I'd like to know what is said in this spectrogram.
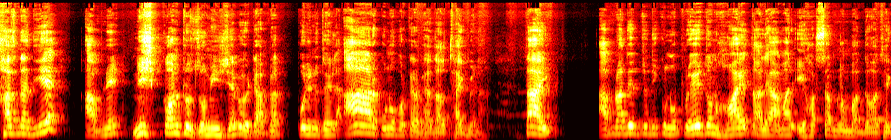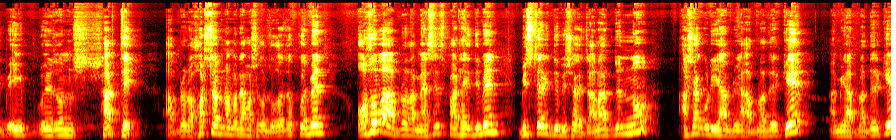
খাজনা দিয়ে আপনি নিষ্কণ্ঠ জমি হিসেবে ওইটা আপনার পরিণত হলে আর কোনো প্রকার ভেজাল থাকবে না। তাই আপনাদের যদি কোনো প্রয়োজন হয় তাহলে আমার এই হোয়াটসঅ্যাপ নাম্বার দেওয়া থাকবে। এই প্রয়োজন স্বার্থে আপনারা হোয়াটসঅ্যাপ নাম্বারে আমার সঙ্গে যোগাযোগ করবেন। অথবা আপনারা মেসেজ পাঠিয়ে দিবেন বিস্তারিত বিষয়ে জানার জন্য। আশা করি আমি আপনাদেরকে আমি আপনাদেরকে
